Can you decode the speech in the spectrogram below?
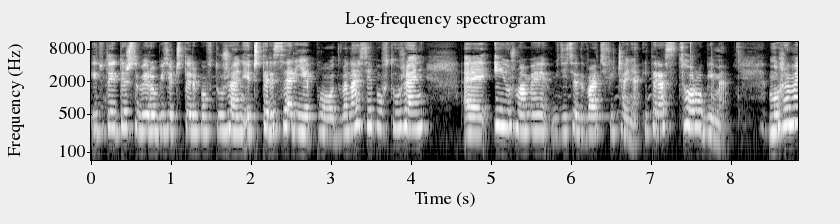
i tutaj też sobie robicie 4 powtórzeń, 4 serie po 12 powtórzeń. E, I już mamy, widzicie, dwa ćwiczenia. I teraz co robimy? Możemy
